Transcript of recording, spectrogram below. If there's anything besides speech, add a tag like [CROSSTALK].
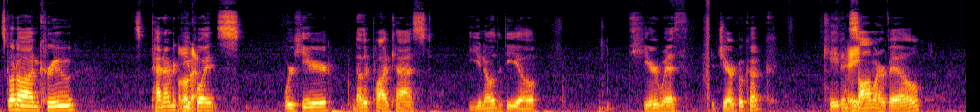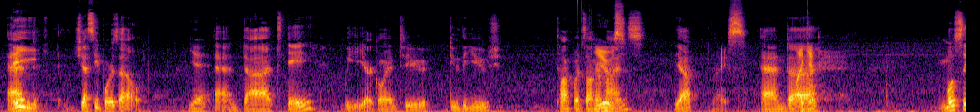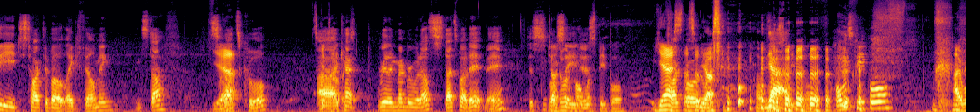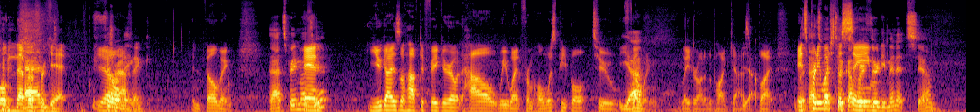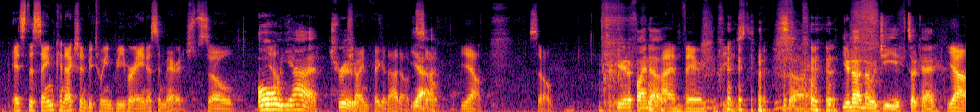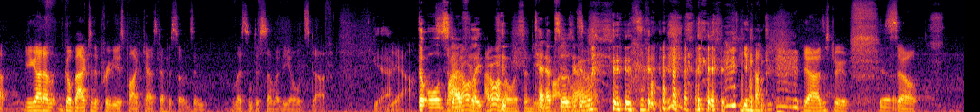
What's going on, crew? It's Panoramic Hello there. Viewpoints. We're here, another podcast. You know the deal. Here with Jericho Cook, Caden Hey. Somerville, and Hey. Jesse Borzell. Yeah. And uh, today we are going to do the huge, talk what's on our minds. Yeah. Nice. And uh, Like it. Mostly just talked about like filming and stuff. So Yeah. that's cool. Uh, I can't really remember what else. That's about it, eh? Just Talk about mostly homeless just people. Yes, that's what it was. Homeless [LAUGHS] Yeah. people. [LAUGHS] homeless people I will [LAUGHS] never And- forget yeah. Filming. traffic. In filming. That's pretty much And- it. You guys will have to figure out how we went from homeless people to Yeah. filming later on in the podcast. Yeah. But But it's that's pretty what much the took up our same. thirty minutes. Yeah. It's the same connection between beaver anus and marriage. So Oh Yeah. yeah, true. try and figure that out. Yeah. So, yeah. So You're gonna find out. [LAUGHS] I am very confused. [LAUGHS] so you're not an OG. It's okay. yeah, you gotta go back to the previous podcast episodes and listen to some of the old stuff. Yeah. Yeah. The old Wow, I stuff, don't wanna- like I don't want to listen to ten episodes podcast. ago. [LAUGHS] yeah, yeah, that's true. Yeah. So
